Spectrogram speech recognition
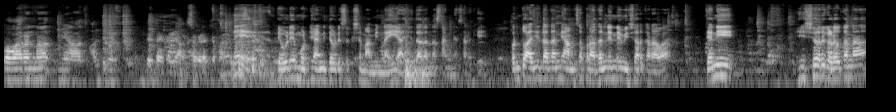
पवारांना तुम्ही आज अल्टिमेट देताय का या सगळ्याच्या माध्यमातून? नाही तेवढे मोठे आणि तेवढे सक्षम आम्ही नाही अजितदादांना सांगण्यासारखे. परंतु अजितदादांनी आमचा प्राधान्याने विचार करावा. त्यांनी हे शहर घडवताना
